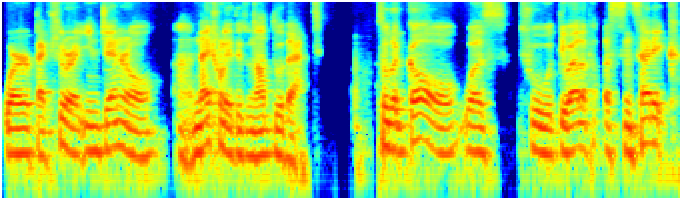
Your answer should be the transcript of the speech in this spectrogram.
where bacteria in general, uh, naturally, they do not do that. So the goal was to develop a synthetic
